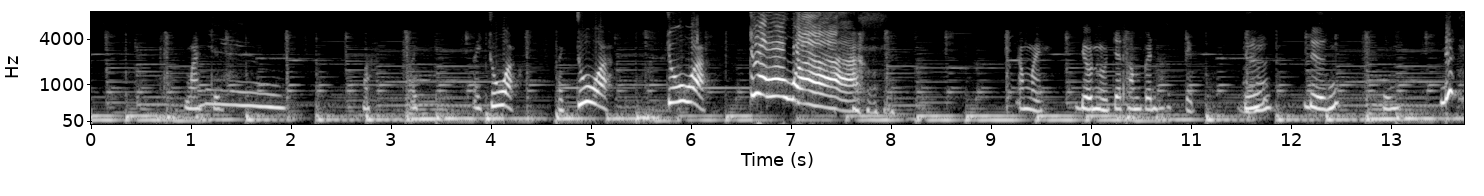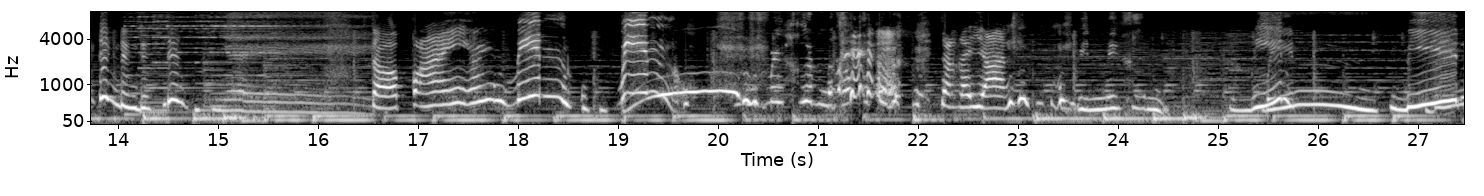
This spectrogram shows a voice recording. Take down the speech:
ๆมันจะไอจั่วไอจั่วจั่วจั่วเอาใหม่เดี๋ยวหนูจะทำเป็นสเต็ป ดึงดึงดึงดึงดึงดึงดึงเย้ต่อไปบิน บินไม่ขึ้นนะครับจักรยานบินไม่ขึ้น บิน บิบิน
